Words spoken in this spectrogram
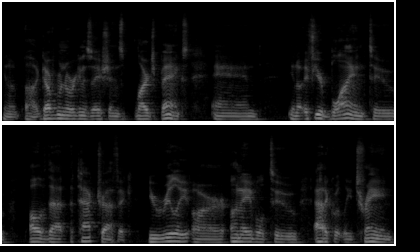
you know, uh, government organizations, large banks, and you know, if you're blind to all of that attack traffic, you really are unable to adequately train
